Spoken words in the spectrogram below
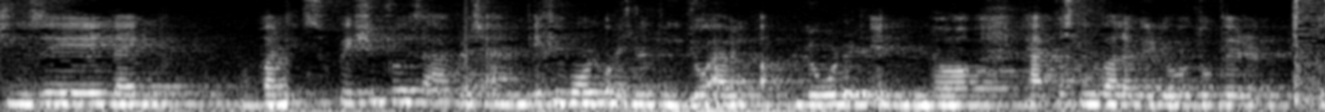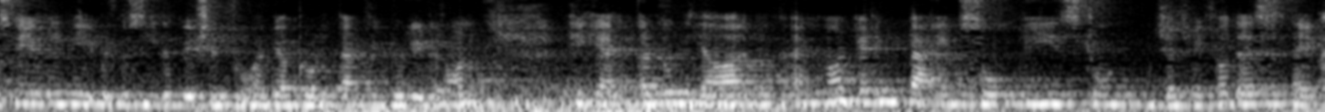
चीज़ें लाइक बन patient is average and if you want original video I will upload it in happy school वाला वीडियो तो फिर उसमें you will be able to see the patient I upload that video later on ठीक है दूँ यार I am not getting time so please don't जज मी फॉर दिस लाइक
